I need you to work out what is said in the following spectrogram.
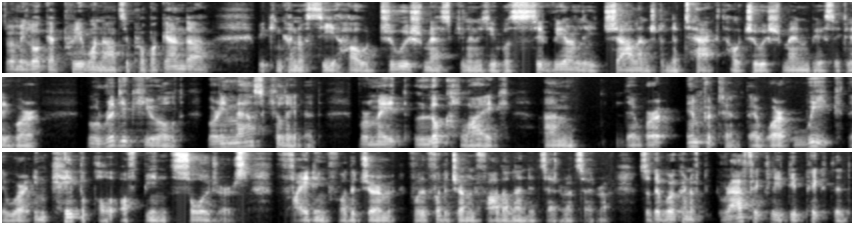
So when we look at pre-war Nazi propaganda, we can kind of see how Jewish masculinity was severely challenged and attacked, how Jewish men basically were, were ridiculed, were emasculated, were made look like um, they were impotent, they were weak, they were incapable of being soldiers, fighting for the German for, for the German fatherland, etc., etc. So they were kind of graphically depicted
